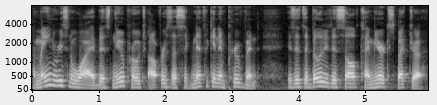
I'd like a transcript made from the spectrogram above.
A main reason why this new approach offers a significant improvement is its ability to solve chimeric spectra.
